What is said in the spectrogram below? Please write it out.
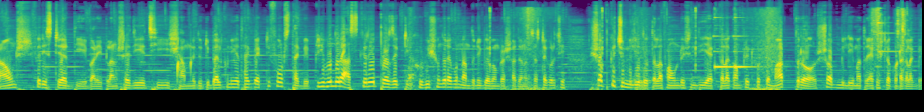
রাউন্ড শেপের স্টেয়ার দিয়ে বাড়ির প্ল্যান সাজিয়েছি। সামনে দুটি ব্যালকনিও থাকবে, একটি ফোর্স থাকবে। প্রিয় বন্ধুরা, আজকের এই প্রজেক্টটি খুবই সুন্দর এবং নান্দনিকভাবে আমরা সাজানোর চেষ্টা করেছি। সব কিছু মিলিয়ে দোতলা ফাউন্ডেশন দিয়ে একতলা কমপ্লিট করতে মাত্র সব মিলিয়ে মাত্র একুশ লক্ষ টাকা লাগবে।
